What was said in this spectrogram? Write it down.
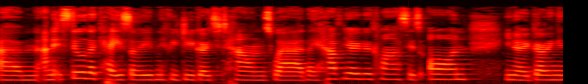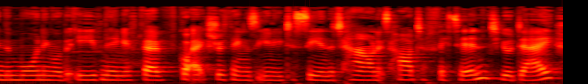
Um, and it's still the case, so even if you do go to towns where they have yoga classes on, you know, going in the morning or the evening, if they've got extra things that you need to see in the town, it's hard to fit into your day.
